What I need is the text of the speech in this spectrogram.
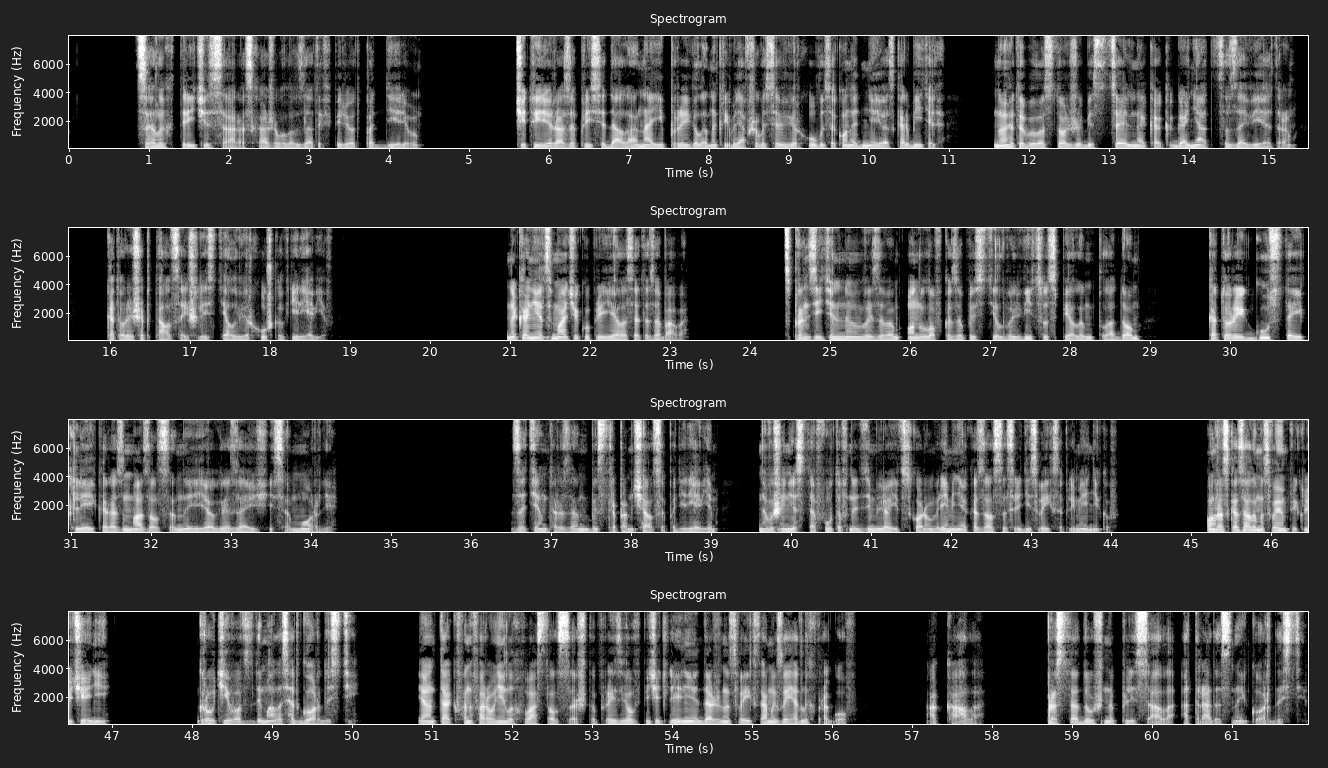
целых три часа расхаживала взад и вперед под деревом. Четыре раза приседала она и прыгала на кривлявшегося вверху высоко над нею оскорбителя, но это было столь же бесцельно, как гоняться за ветром, который шептался и шелестел в верхушках деревьев. Наконец мальчику приелась эта забава. С пронзительным вызовом он ловко запустил в львицу спелым плодом, который густо и клейко размазался на ее грызающейся морде. Затем Тарзан быстро помчался по деревьям на вышине ста футов над землей и в скором времени оказался среди своих соплеменников. Он рассказал им о своем приключении. Грудь его вздымалась от гордости — и он так фанфаронил и хвастался, что произвел впечатление даже на своих самых заядлых врагов. А Кала простодушно плясала от радостной гордости.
